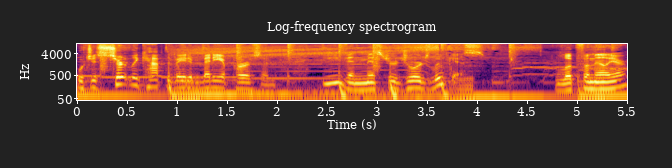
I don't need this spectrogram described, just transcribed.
which has certainly captivated many a person. Even Mr. George Lucas. Look familiar?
